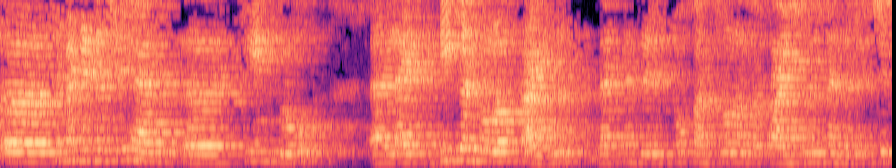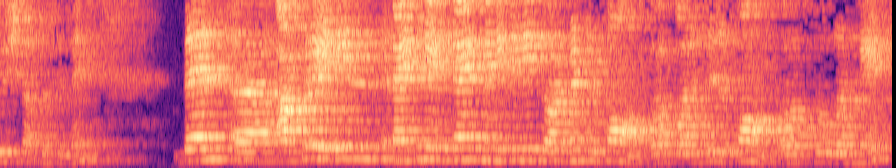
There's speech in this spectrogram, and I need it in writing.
uh, cement industry has uh, seen growth uh, like decontrol of prices, that means there is no control on the prices and the distribution of the cement. Then uh, after 18, 1989, many many government reforms or policy reforms also were made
